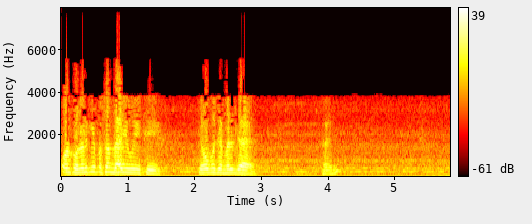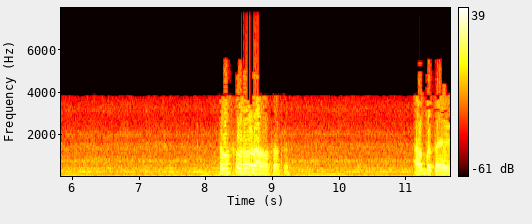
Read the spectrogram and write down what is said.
اس کو لڑکی پسند آئی ہوئی تھی کہ وہ مجھے مل جائے۔ تو اس کو رو رہا ہوتا تھا۔ اب بتائیے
